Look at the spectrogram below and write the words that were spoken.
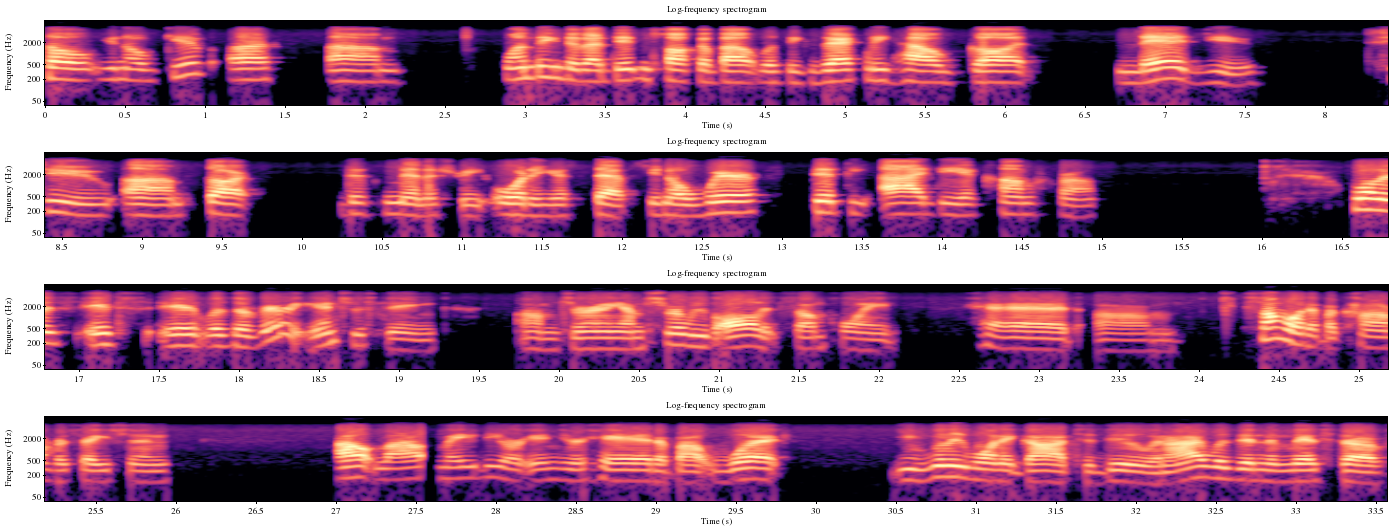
So, you know, give us um, one thing that I didn't talk about was exactly how God led you to um, start this ministry, Order Your Steps. You know, where did the idea come from? Well, it's it's it was a very interesting um, journey. I'm sure we've all at some point had um, somewhat of a conversation out loud, maybe, or in your head about what you really wanted God to do. And I was in the midst of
